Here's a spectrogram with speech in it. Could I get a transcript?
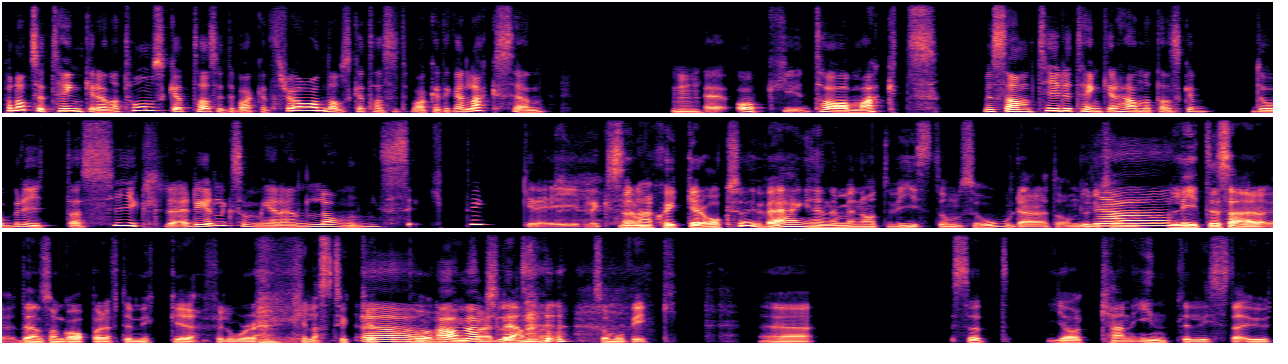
på något sätt tänker han att hon ska ta sig tillbaka till tron, de ska ta sig tillbaka till galaxen Mm. eh, och ta makt. Men samtidigt tänker han att han ska då bryta cykler. Är det liksom mer en långsiktig grej liksom? Men han skickar också iväg henne med något visdomsord där. Att om du Ja. liksom, lite så här, den som gapar efter mycket förlorar hela stycket. Ja, det var väl ja, ungefär den som hon fick. Eh, så att jag kan inte lista ut,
